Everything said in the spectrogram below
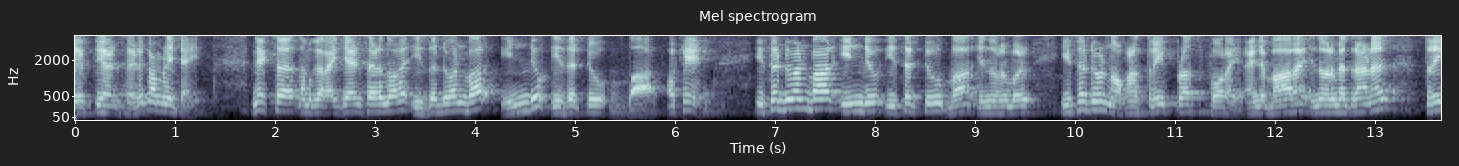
ലെഫ്റ്റ് ഹാൻഡ് സൈഡ് കംപ്ലീറ്റ് ആയി. നെക്സ്റ്റ് നമുക്ക് റൈറ്റ് ഹാൻഡ് സൈഡ് എന്ന് പറയാം. Z one bar into z two bar okay z one bar into z two bar എന്ന് പറയുമ്പോൾ ഇസഡ് വൺ നോക്കണം. ത്രീ പ്ലസ് ഫോർ ഐ അതിന്റെ ബാർ എന്ന് പറയുമ്പോൾ എത്രയാണ്? Three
